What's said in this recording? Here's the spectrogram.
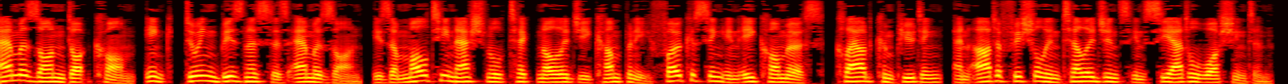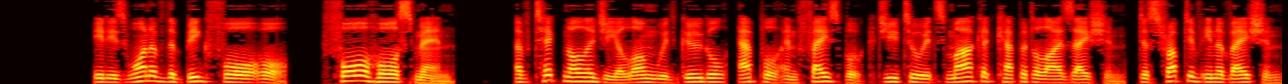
Amazon.com, Inc., doing business as Amazon, is a multinational technology company focusing in e-commerce, cloud computing, and artificial intelligence in Seattle, Washington. It is one of the Big Four or Four Horsemen of technology along with Google, Apple and Facebook due to its market capitalization, disruptive innovation,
